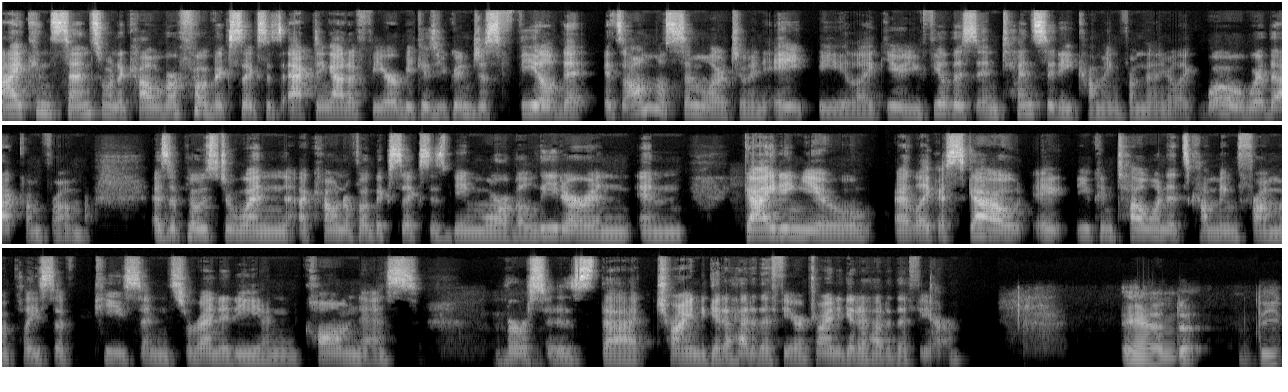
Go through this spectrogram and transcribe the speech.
I can sense when a counterphobic six is acting out of fear because you can just feel that it's almost similar to an eight B. Like you, you feel this intensity coming from them. You're like, whoa, where'd that come from? As opposed to when a counterphobic six is being more of a leader and and guiding you at like a scout, it, you can tell when it's coming from a place of peace and serenity and calmness Mhm. versus that trying to get ahead of the fear, trying to get ahead of the fear. And the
